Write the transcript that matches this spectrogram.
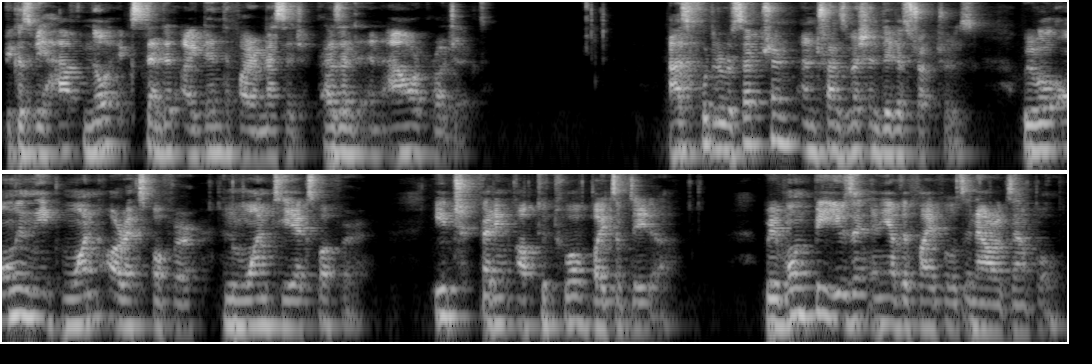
because we have no extended identifier message present in our project. As for the reception and transmission data structures, we will only need one RX buffer and one TX buffer, each fitting up to 12 bytes of data. We won't be using any of the FIFOs in our example.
